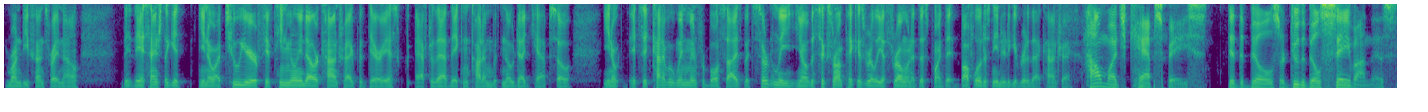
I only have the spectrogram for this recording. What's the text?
run defense right now. They, they essentially get you know a two year, fifteen million dollar contract with Dareus. After that, they can cut him with no dead cap. So you know, it's a kind of a win-win for both sides. But certainly, you know, the sixth round pick is really a throw-in at this point. That Buffalo just needed to get rid of that contract. How much cap space did the Bills or do the Bills save on this?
